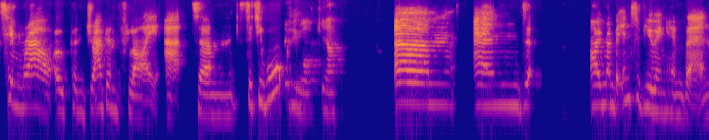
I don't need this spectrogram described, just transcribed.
Tim Raue opened Dragonfly at um, City Walk. City Walk, yeah. Um, and I remember interviewing him then,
